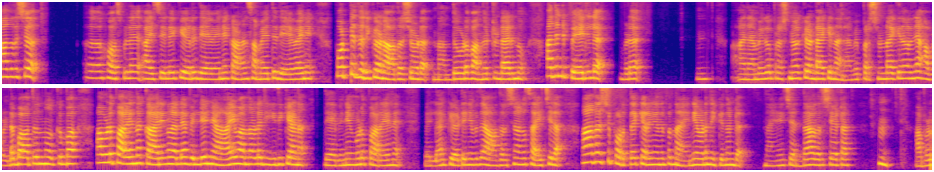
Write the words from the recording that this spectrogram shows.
ആദർശ ഹോസ്പിറ്റലിൽ ഐ സിയിലേക്ക് കയറി ദേവേനെ കാണുന്ന സമയത്ത് ദേവേനെ പൊട്ടിത്തെറിക്കുവാണ് ആദർശനോട് നന്ദു ഇവിടെ വന്നിട്ടുണ്ടായിരുന്നു. അതിന്റെ പേരിൽ ഇവിടെ അനാമിക പ്രശ്നമൊക്കെ ഉണ്ടാക്കിയെന്ന് അനാമിക പ്രശ്നം ഉണ്ടാക്കിയെന്ന് പറഞ്ഞാൽ അവളുടെ ഭാഗത്ത് നിന്ന് നോക്കുമ്പോൾ അവൾ പറയുന്ന കാര്യങ്ങളെല്ലാം വലിയ ന്യായം ന്യായമാണെന്നുള്ള രീതിക്കാണ് ദേവനെയും കൂടെ പറയുന്നത് എല്ലാം കേട്ട് കഴിഞ്ഞപ്പോൾ ആദർശം അങ്ങ് സഹിച്ചില്ല. ആദർശ് പുറത്തേക്ക് ഇറങ്ങി വന്നപ്പോൾ നയനെ അവിടെ നിൽക്കുന്നുണ്ട് നയനെ വെച്ചാൽ എന്താ ആദർശേട്ടാ അവൾ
